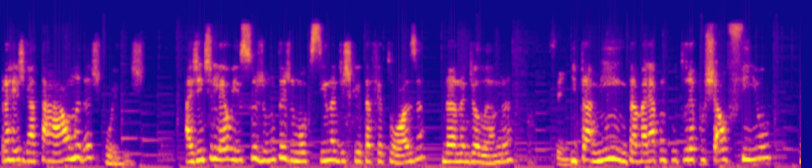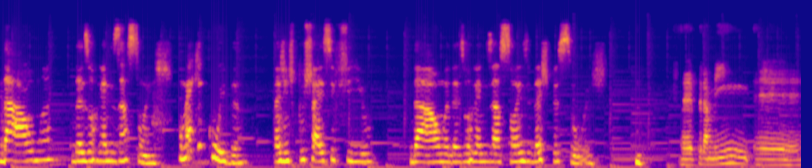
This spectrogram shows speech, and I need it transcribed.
para resgatar a alma das coisas. A gente leu isso juntas numa oficina de escrita afetuosa da Ana de Holanda. Sim. E para mim, trabalhar com cultura é puxar o fio da alma das organizações. Como é que cuida da gente puxar esse fio da alma das organizações e das pessoas? É, para mim, é,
